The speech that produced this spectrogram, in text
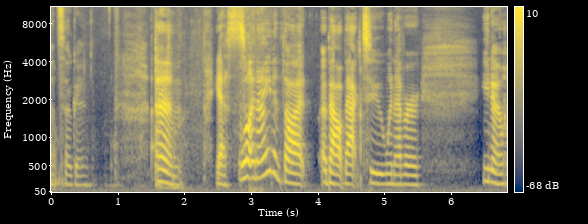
That's so good. Um, yes well, and I even thought about back to whenever, you know,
